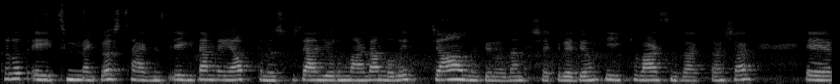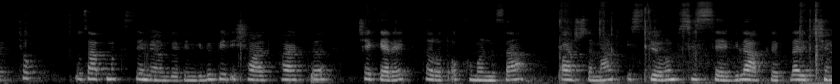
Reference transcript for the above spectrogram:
Tarot eğitimime gösterdiğiniz ilgiden ve yaptığınız güzel yorumlardan dolayı canı gönülden teşekkür ediyorum. İyi ki varsınız arkadaşlar. E, çok uzatmak istemiyorum dediğim gibi bir işaret kartı çekerek tarot okumanıza başlamak istiyorum. Siz sevgili akrepler için.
